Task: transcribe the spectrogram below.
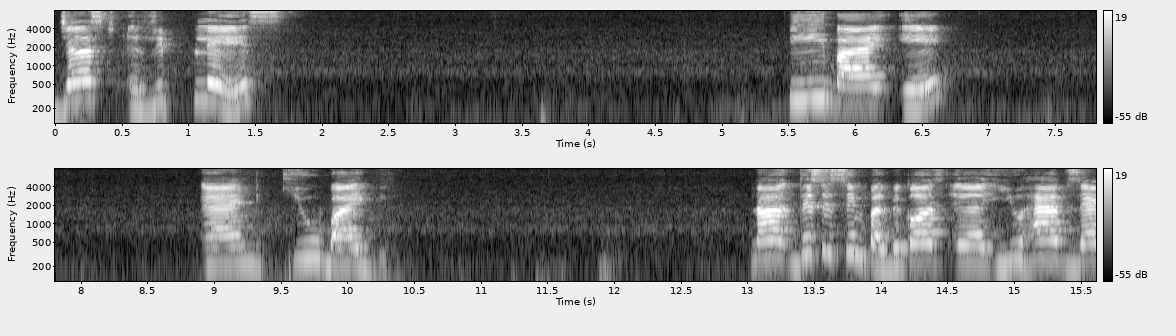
just replace P by A and Q by B now this is simple because uh, you have z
